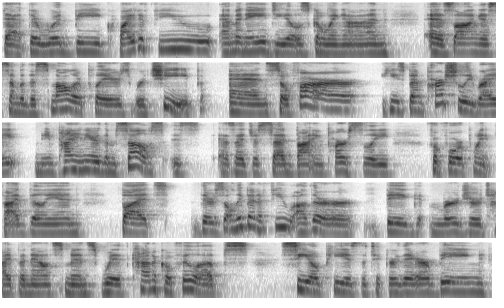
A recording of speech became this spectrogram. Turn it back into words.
that there would be quite a few M&A deals going on as long as some of the smaller players were cheap. And so far, he's been partially right. I mean, Pioneer themselves is, as I just said, buying Parsley for 4.5 billion, but there's only been a few other big merger type announcements with ConocoPhillips, COP is the ticker there, being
